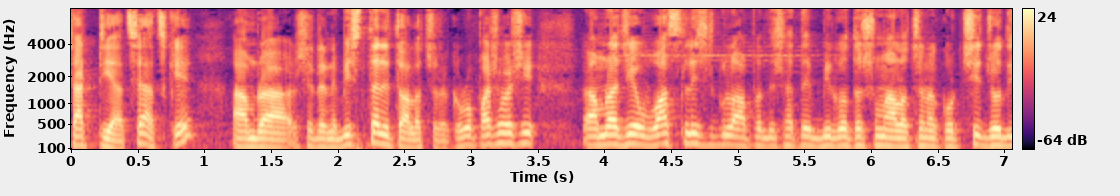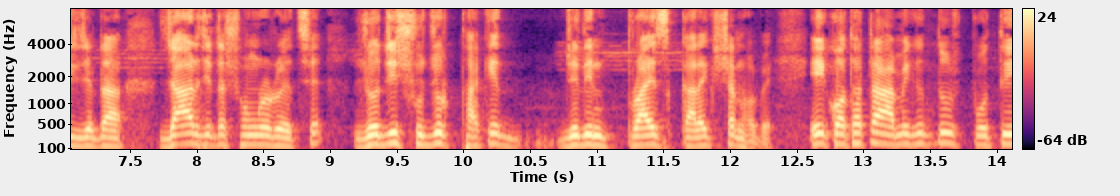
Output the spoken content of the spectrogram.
চারটি আছে আজকে, আমরা সেটা নিয়ে বিস্তারিত আলোচনা করব। পাশাপাশি আমরা যে ওয়াচ লিস্টগুলো আপনাদের সাথে বিগত সময় আলোচনা করছি, যদি যেটা, যার যেটা সংগ্রহ রয়েছে, যদি সুযোগ থাকে, যেদিন প্রাইস কারেকশন হবে। এই কথাটা আমি কিন্তু প্রতি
